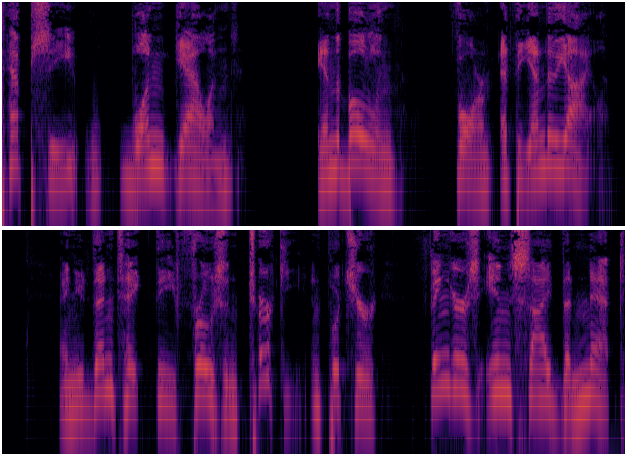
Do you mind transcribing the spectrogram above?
Pepsi one gallon in the bowling form at the end of the aisle. And you'd then take the frozen turkey and put your fingers inside the net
